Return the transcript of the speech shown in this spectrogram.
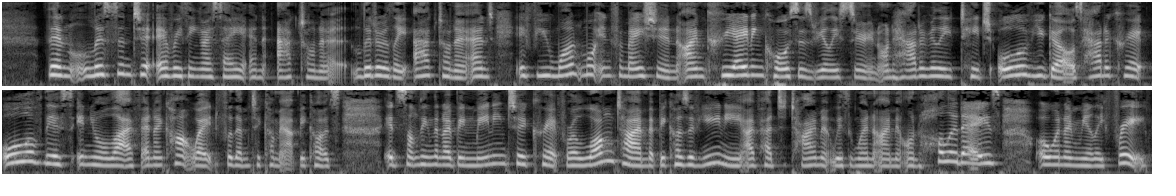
then listen to everything I say and act on it. Literally act on it. And if you want more information, I'm creating courses really soon on how to really teach all of you girls how to create all of this in your life. And I can't wait for them to come out because it's something that I've been meaning to create for a long time. But because of uni, I've had to time it with when I'm on holidays or when I'm really free.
